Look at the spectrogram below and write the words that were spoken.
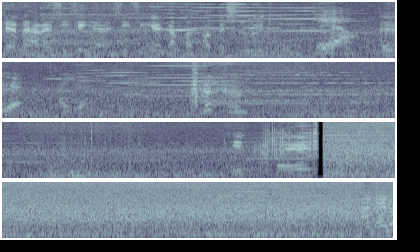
最近呢係咧徐庆元，徐庆元咁個台北市女圖。係啊，很遠，很遠。其誒按 N O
